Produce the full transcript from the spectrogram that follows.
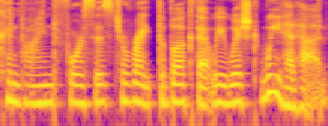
combined forces to write the book that we wished we had had.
